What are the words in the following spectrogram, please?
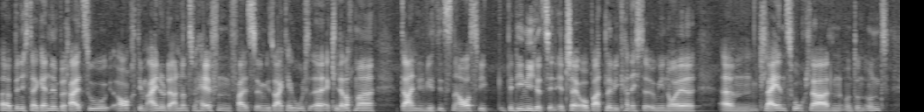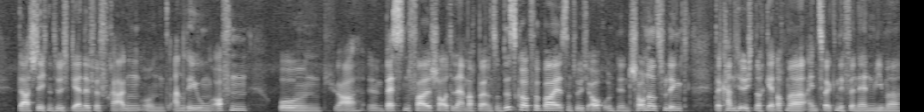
äh, bin ich da gerne bereit zu, auch dem einen oder anderen zu helfen, falls irgendwie sagt, ja gut, äh, erklär doch mal, Daniel, wie sieht es denn aus, wie bediene ich jetzt den itch.io Butler, wie kann ich da irgendwie neue ähm, Clients hochladen und und und. Da stehe ich natürlich gerne für Fragen und Anregungen offen. Und ja, im besten Fall schaut ihr da einfach bei unserem Discord vorbei. Ist natürlich auch unten in den Show Notes verlinkt. Da kann ich euch noch gerne noch mal ein, zwei Kniffe nennen, wie man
